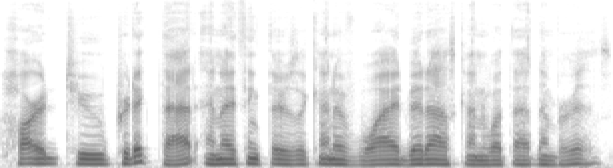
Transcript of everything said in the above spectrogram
hard to predict that. And I think there's a kind of wide bid ask on what that number is.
